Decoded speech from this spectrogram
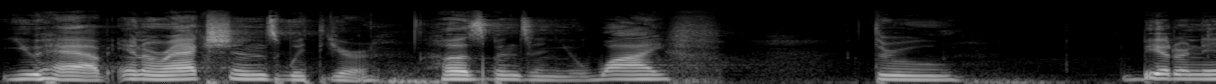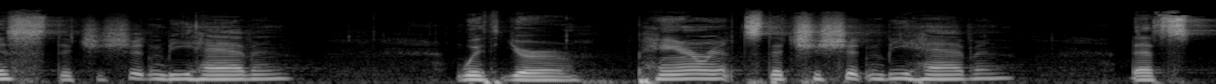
you have interactions with your husbands and your wife through bitterness that you shouldn't be having, with your parents that you shouldn't be having. That's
